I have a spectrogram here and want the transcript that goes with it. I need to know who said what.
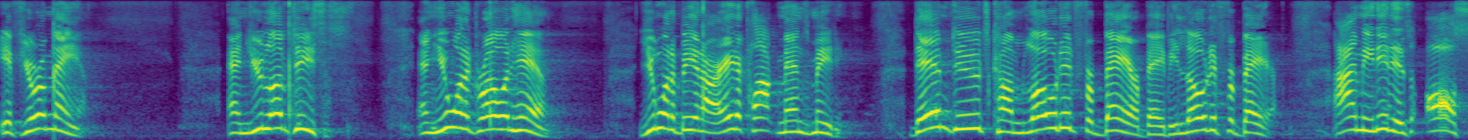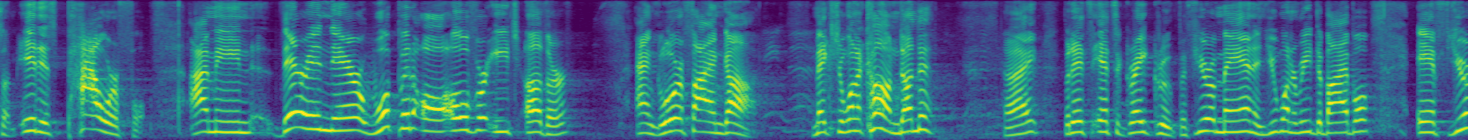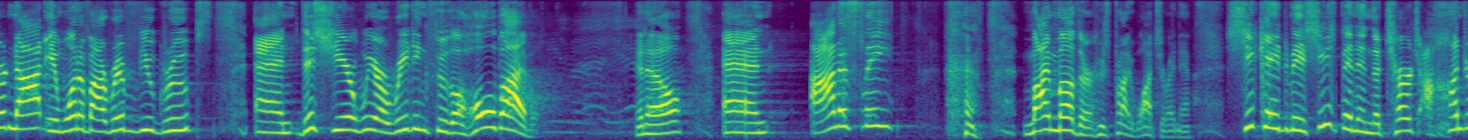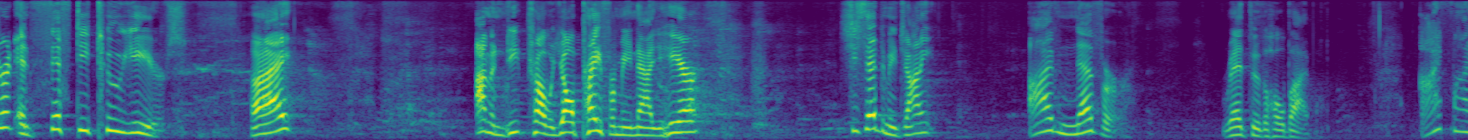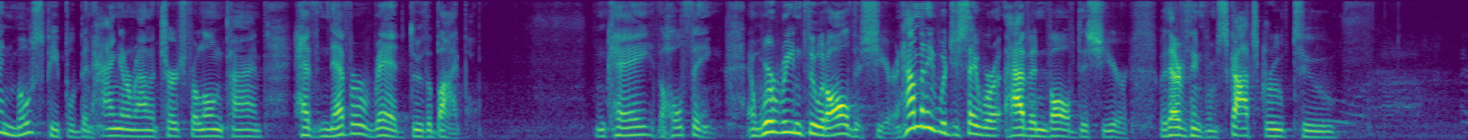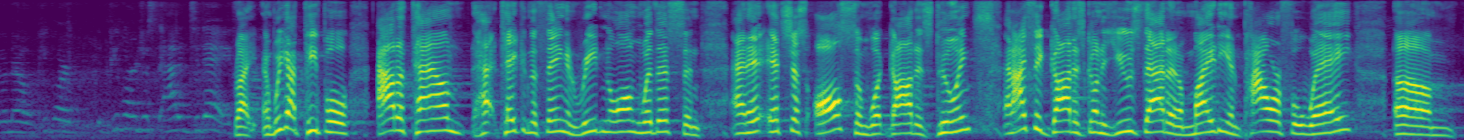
Speaker 1: if you're a man and you love Jesus and you want to grow in Him, you want to be in our eight o'clock men's meeting. Them dudes come loaded for bear, baby, loaded for bear. I mean, it is awesome. It is powerful. I mean, they're in there whooping all over each other and glorifying God. Amen. Makes you want to come, doesn't it? All right? But it's, it's a great group. If you're a man and you want to read the Bible, if you're not in one of our Riverview groups, and this year we are reading through the whole Bible, you know, and honestly, my mother, who's probably watching right now, she came to me, she's been in the church 152 years. All right? I'm in deep trouble. Y'all pray for me now, you hear? She said to me, Johnny, I've never read through the whole Bible. I find most people have been hanging around a church for a long time have never read through the Bible. Okay, the whole thing. And we're reading through it all this year. And how many would you say we have involved this year with everything from Scott's group to I don't know. People are people are just added today. Right. And we got people out of town ha- taking the thing and reading along with us. And, and it, it's just awesome what God is doing. And I think God is going to use that in a mighty and powerful way. Um,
